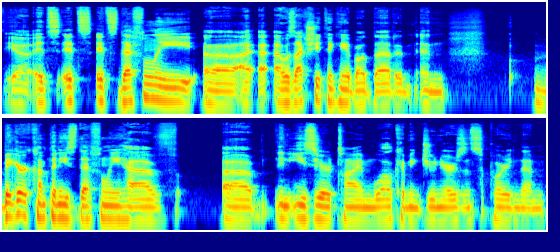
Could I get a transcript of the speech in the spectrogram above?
Yeah, it's it's it's definitely. Uh, I I was actually thinking about that, and, and bigger companies definitely have uh, an easier time welcoming juniors and supporting them.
